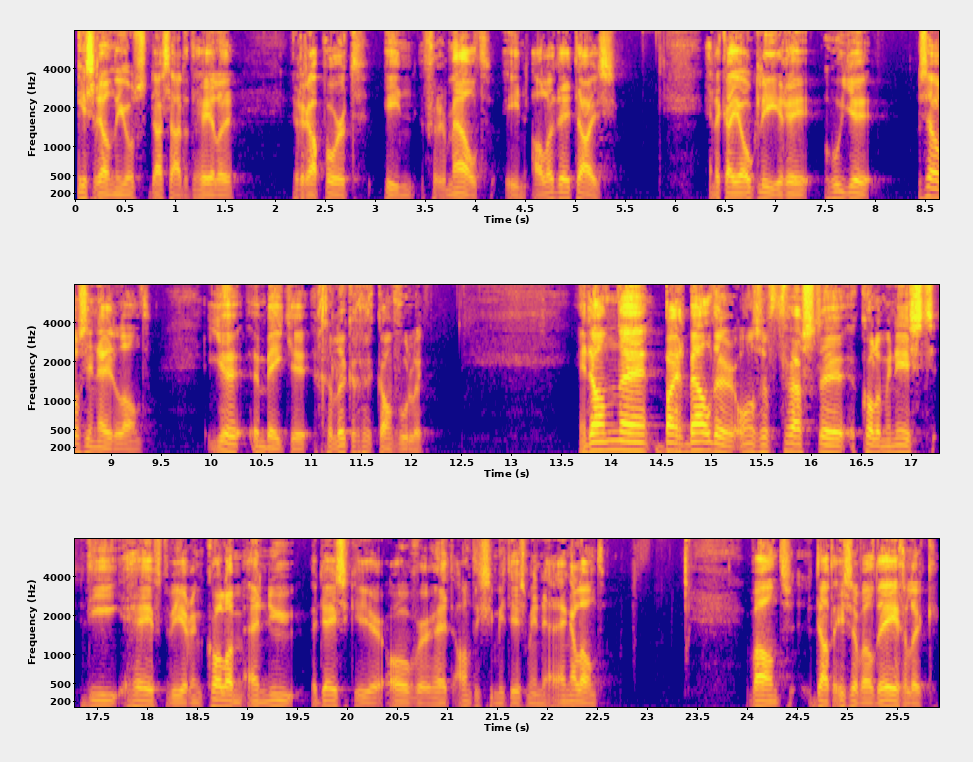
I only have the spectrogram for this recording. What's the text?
Israël Nieuws, daar staat het hele rapport in vermeld, in alle details. En dan kan je ook leren hoe je, zelfs in Nederland, je een beetje gelukkiger kan voelen. En dan uh, Bart Belder, onze vaste columnist, die heeft weer een column en nu deze keer over het antisemitisme in Engeland. Want dat is er wel degelijk.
